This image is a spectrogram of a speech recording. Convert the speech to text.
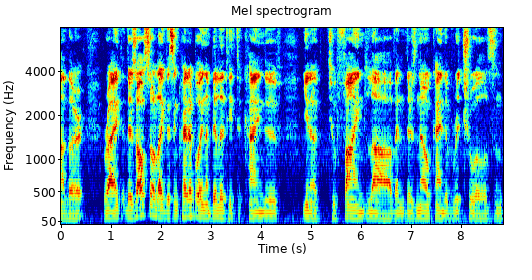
mother, right? There's also like this incredible inability to kind of, you know, to find love, and there's no kind of rituals and,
